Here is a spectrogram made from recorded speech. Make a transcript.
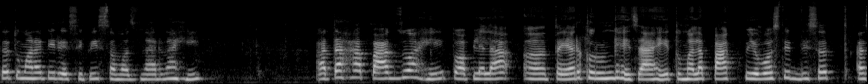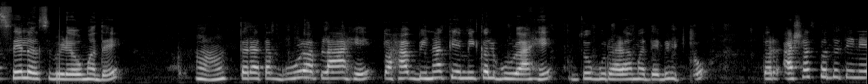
तर तुम्हाला ती रेसिपी समजणार नाही. आता हा पाक जो आहे तो आपल्याला तयार करून घ्यायचा आहे. तुम्हाला पाक व्यवस्थित दिसत असेलच व्हिडिओमध्ये. हां तर आता गूळ आपला आहे. तो हा बिना केमिकल गूळ आहे जो गुराळामध्ये भेटतो. तर अशाच पद्धतीने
